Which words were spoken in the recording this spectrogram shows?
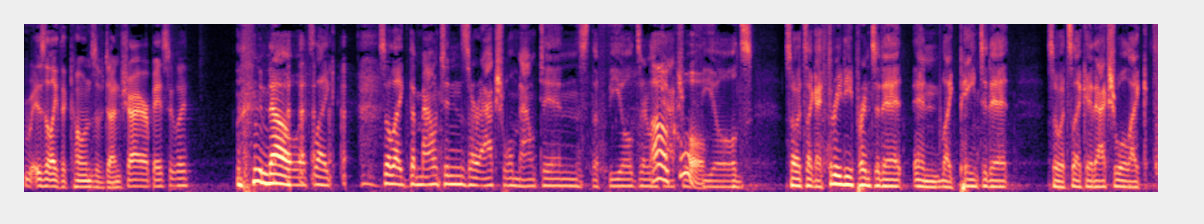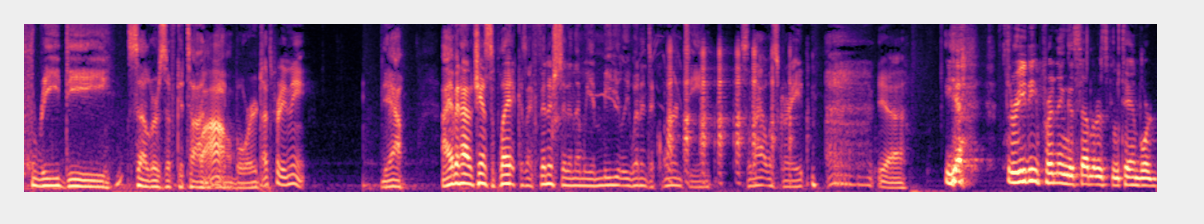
Is it like the cones of Dunshire, basically? no, it's like so like the mountains are actual mountains, the fields are like Oh, actual cool. fields. So it's like I 3D printed it and like painted it. So it's like an actual like 3D Settlers of Catan Wow, game board. That's pretty neat. yeah. I haven't had a chance to play it because I finished it and then we immediately went into quarantine. so that was great. Yeah. yeah. 3D printing a Settlers of Catan board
